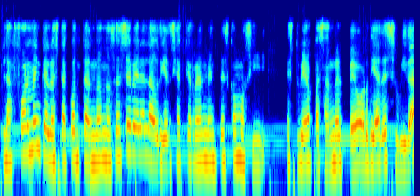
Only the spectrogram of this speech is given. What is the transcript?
la forma en que lo está contando nos hace ver a la audiencia que realmente es como si estuviera pasando el peor día de su vida,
